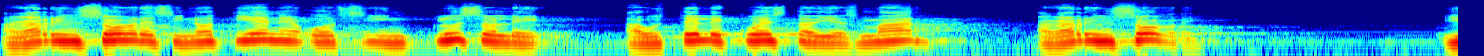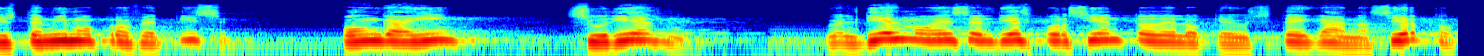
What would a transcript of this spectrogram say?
Agarre un sobre si no tiene o si incluso le, a usted le cuesta diezmar, agarre un sobre y usted mismo profetice. Ponga ahí su diezmo. El diezmo es el 10% de lo que usted gana, ¿cierto?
